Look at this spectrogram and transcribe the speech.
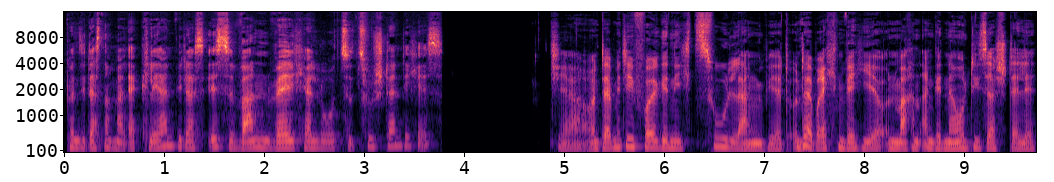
Können Sie das nochmal erklären, wie das ist, wann welcher Lotse zuständig ist? Tja, und damit die Folge nicht zu lang wird, unterbrechen wir hier und machen an genau dieser Stelle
